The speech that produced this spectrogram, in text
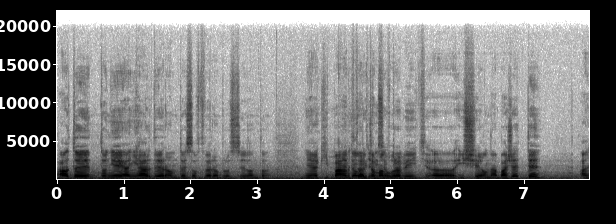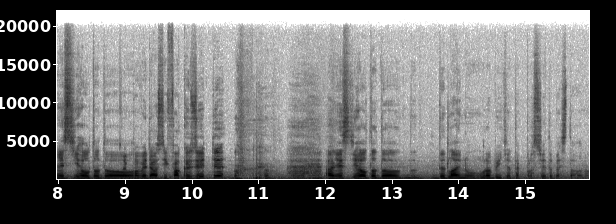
Ale to, je, to nie je ani hardwareom, to je softwareom proste, len to nejaký pán, ktorý to mal software. urobiť, uh, išiel na bažete a nestihol to do... Tak povedal si it? a nestihol to do deadlineu urobiť, a tak proste je to bez toho, no.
